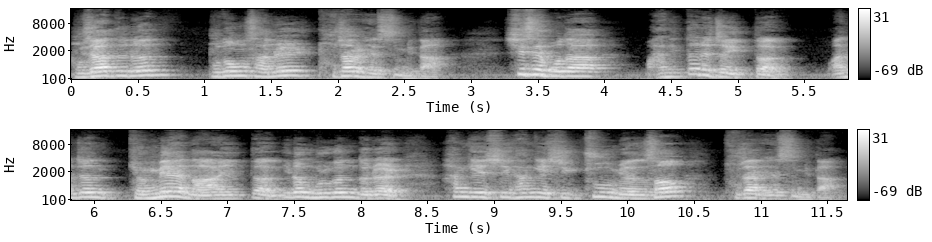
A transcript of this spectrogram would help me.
부자들은 부동산을 투자를 했습니다. 시세보다 많이 떨어져 있던 완전 경매에 나와 있던 이런 물건들을 한 개씩 한 개씩 주우면서 투자를 했습니다.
